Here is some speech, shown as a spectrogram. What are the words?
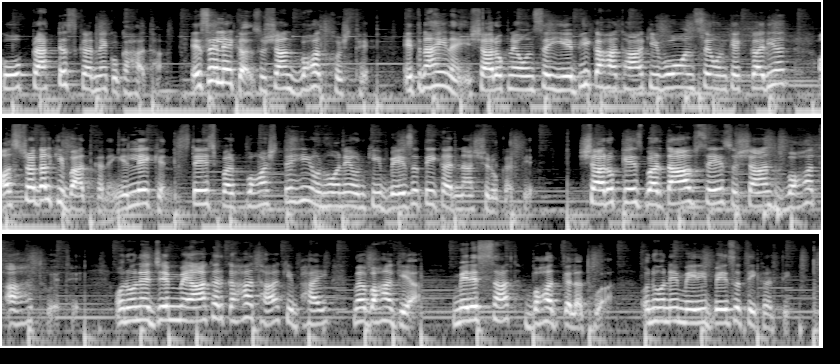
को प्रैक्टिस करने को कहा था। इसे लेकर सुशांत बहुत खुश थे। इतना ही नहीं, शाहरुख ने उनसे ये भी कहा था कि वो उनसे उनके करियर और स्ट्रगल की बात करेंगे, लेकिन स्टेज पर पहुँचते ही उन्होंने उनकी बेइज्जती करना शुरू कर दिया। शाहरुख के इस बर्ताव से सुशांत बहुत आहत हुए थे। उन्होंने जिम में आकर कहा था कि, भाई, मैं वहाँ गया। मेरे साथ बहुत गलत हुआ। उन्होंने मेरी बेइज्जती कर दी।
